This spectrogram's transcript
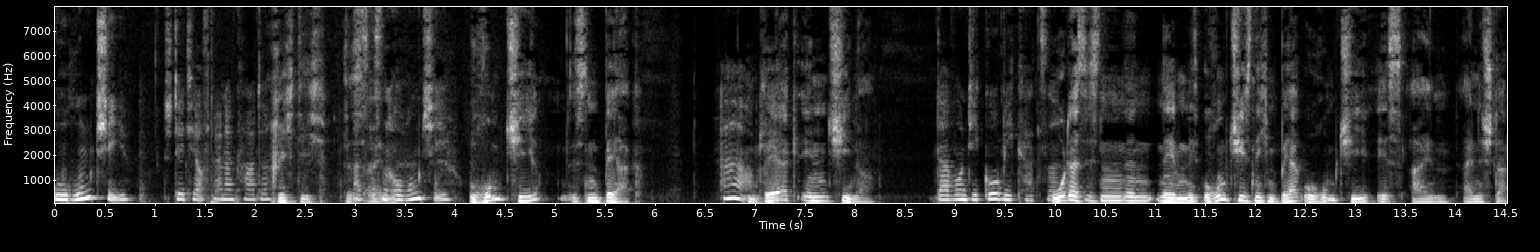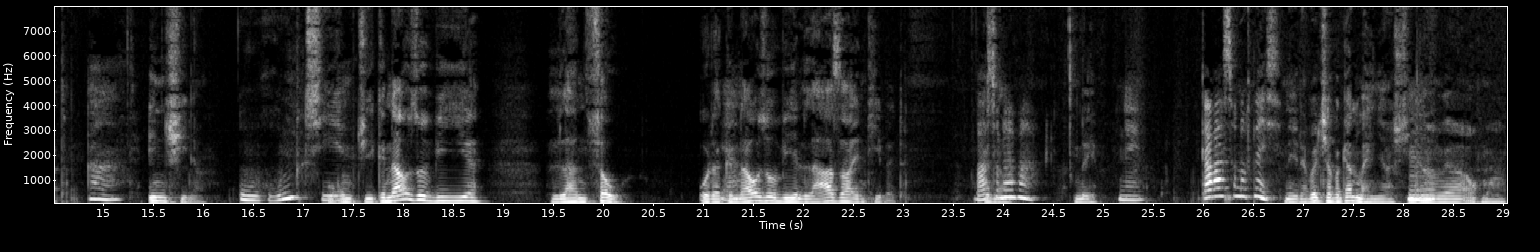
Urumqi steht hier auf deiner Karte. Richtig. Das Was ist ein Urumqi? Urumqi ist ein Berg. Ah, Ein okay. Berg in China. Da wohnt die Gobi-Katze. Oder es ist ein, ein nee, nicht- Urumqi ist nicht ein Berg, Urumqi ist ein, eine Stadt. Ah. In China. Urumqi. Urumqi. Genauso wie Lanzhou. Oder Ja. genauso wie Lhasa in Tibet. Warst genau. du da mal? Nee. Nee. Da warst du noch nicht. Nee, da würde ich aber gerne mal hin, ja. China Hm. wäre auch mal.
